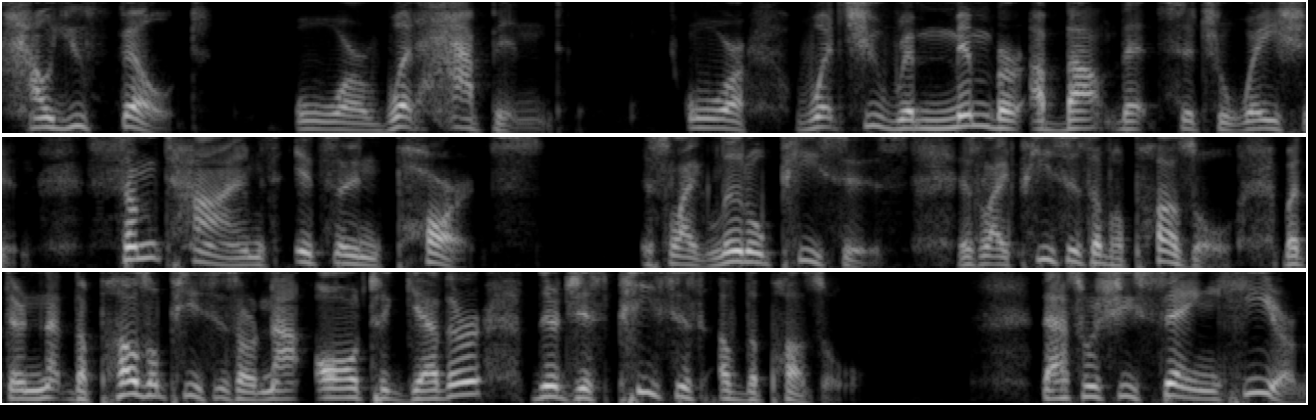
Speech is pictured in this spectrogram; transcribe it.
how you felt or what happened or what you remember about that situation, sometimes it's in parts. It's like little pieces. It's like pieces of a puzzle, but they're not the puzzle pieces are not all together. They're just pieces of the puzzle. That's what she's saying here.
